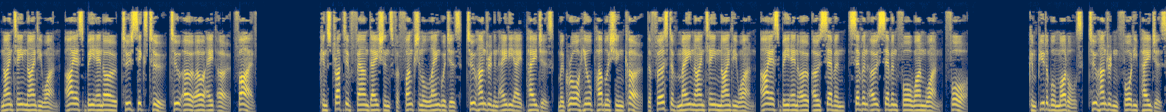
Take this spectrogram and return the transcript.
1991, ISBN 0-262-20080-5 Constructive Foundations for Functional Languages, 288 pages, McGraw-Hill Publishing Co., 1 May 1991, ISBN 0-07-707411-4 Computable Models, 240 pages,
